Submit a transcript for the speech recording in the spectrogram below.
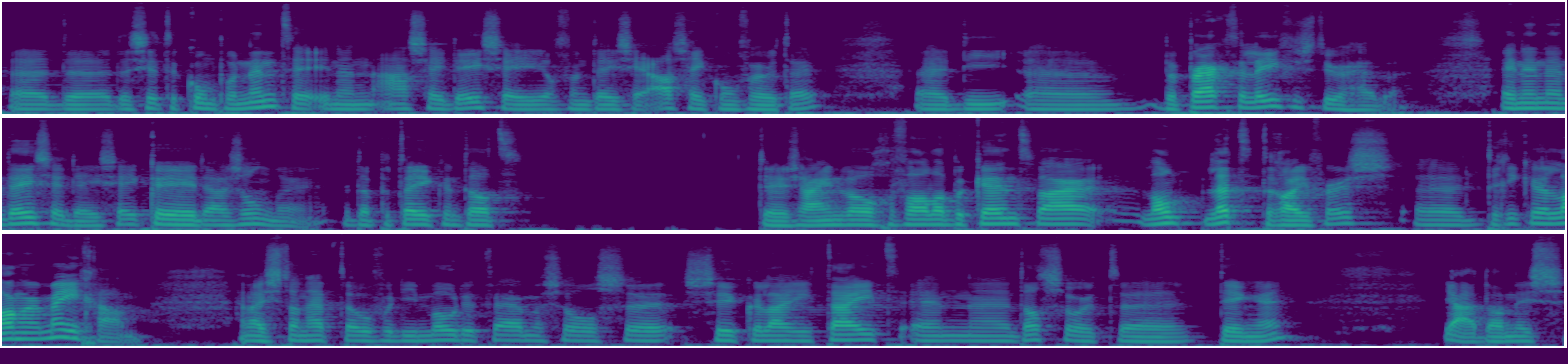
de, er zitten componenten in een AC-DC of een DC-AC-converter die beperkte levensduur hebben. En in een DC-DC kun je daar zonder. Dat betekent dat er zijn wel gevallen bekend waar LED-drivers drie keer langer meegaan. En als je het dan hebt over die modetermen zoals circulariteit en dat soort dingen ja, dan is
